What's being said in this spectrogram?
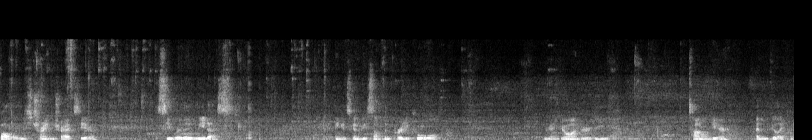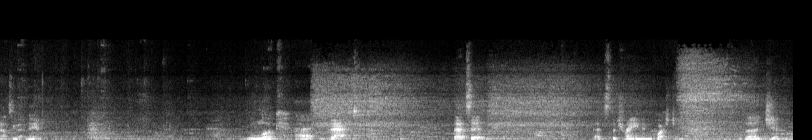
Follow these train tracks here. See where they lead us. I think it's going to be something pretty cool. We're going to go under the tunnel here. I didn't feel like pronouncing that name. Look at that. That's it. That's the train in question. The General.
